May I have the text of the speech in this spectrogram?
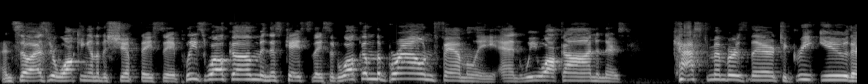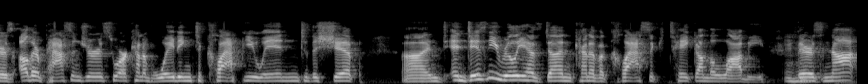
And so as you're walking onto the ship, they say, please welcome. In this case, they said, welcome the Brown family. And we walk on and there's cast members there to greet you. There's other passengers who are kind of waiting to clap you into the ship. Uh, and, and, Disney really has done kind of a classic take on the lobby. Mm-hmm. There's not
